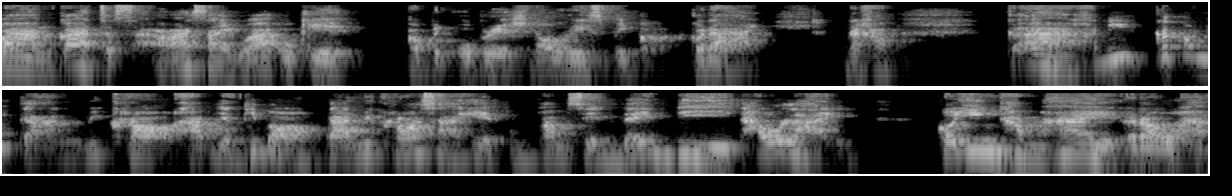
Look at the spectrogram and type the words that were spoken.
ว้างๆ ก็อาจจะสามารถใส่ว่าโอเคเอาเป็น operational risk ไปก่อนก็ได้นะครับก็อ่าคราวนี้ก็ต้องมีการวิเคราะห์ครับ อย่างที่บอกการวิเคราะห์สาเหตุของความเสี่ยงได้ดีเท่าไหร่ ก็ยิ่งทำให้เราหา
